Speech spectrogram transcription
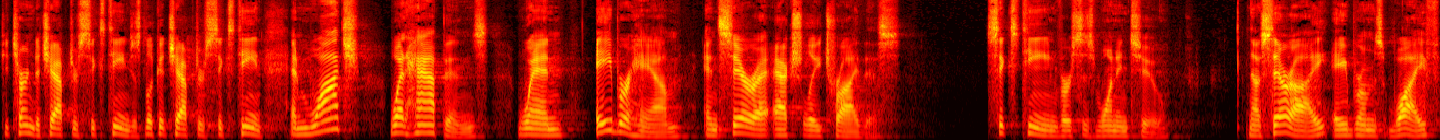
If you turn to chapter 16, just look at chapter 16 and watch what happens when Abraham and Sarah actually try this. 16, verses 1 and 2. Now, Sarai, Abram's wife,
